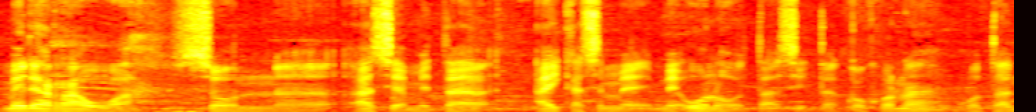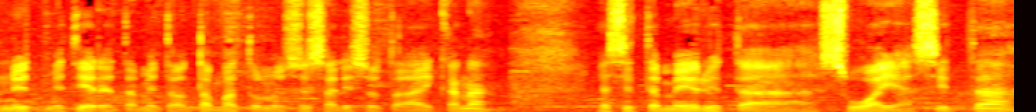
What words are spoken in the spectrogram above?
meidän rauha, se on äh, asia, mitä aikaisemmin me unohtaa sitä kokonaan, mutta nyt me tiedetään, mitä on tapahtunut sisällissota aikana. Ja sitten me yritetään suojaa sitä,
